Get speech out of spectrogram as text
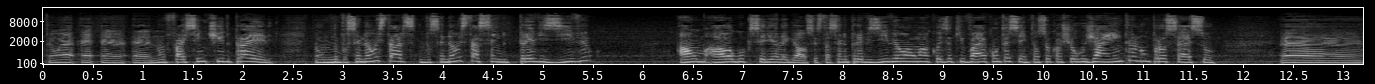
Então é, é, é, é não faz sentido para ele. Então você não está você não está sendo previsível a, a, algo que seria legal. Você está sendo previsível a uma coisa que vai acontecer. Então seu cachorro já entra num processo. É,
